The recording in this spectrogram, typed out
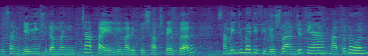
Lusan Gaming sudah mencapai 5000 subscriber. Sampai jumpa di video selanjutnya. Matur nuwun.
